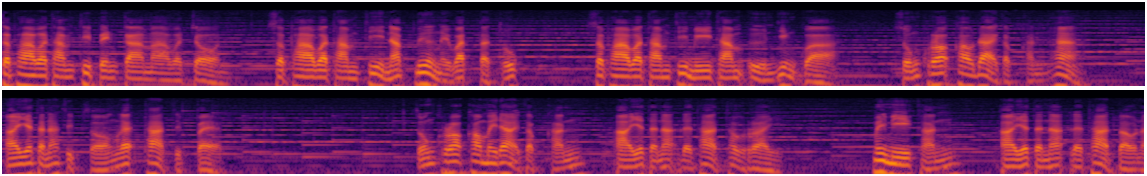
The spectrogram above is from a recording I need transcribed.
สภาวธรรมที่เป็นกามาวจร สภาวธรรมที่นับเนื่องในวัฏทุกข์ สภาวธรรมที่มีธรรมอื่นยิ่งกว่า สงเคราะห์เข้าได้กับขันห้าอายตนะสิบองและธาตุสิบแปดสงเคราะห์เข้าไม่ได้กับขันอายตนะและธาตุเท่าไร ไม่มีขันอายตนะและธาตุเหล่าไหน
